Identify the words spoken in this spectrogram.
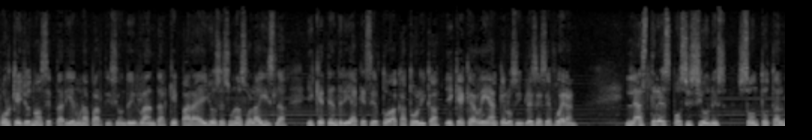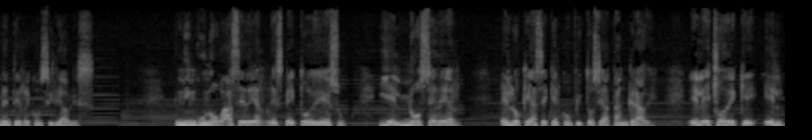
porque ellos no aceptarían una partición de Irlanda que para ellos es una sola isla y que tendría que ser toda católica y que querrían que los ingleses se fueran. Las tres posiciones son totalmente irreconciliables. Ninguno va a ceder respecto de eso y el no ceder es lo que hace que el conflicto sea tan grave. El hecho de que el,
